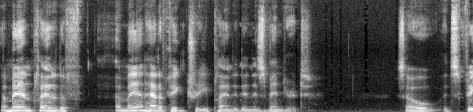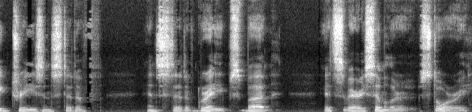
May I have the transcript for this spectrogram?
a man planted a, a man had a fig tree planted in his vineyard. So it's fig trees instead of instead of grapes, but it's a very similar story.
